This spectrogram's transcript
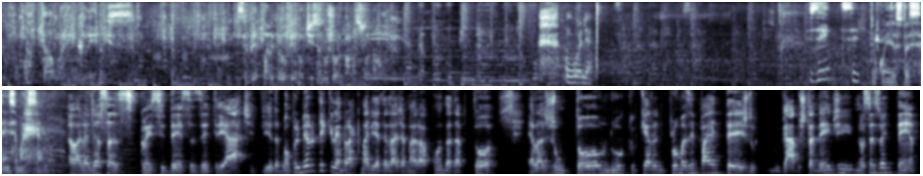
eu vou matar o Ari Clenis. Se prepare para ouvir a notícia no Jornal Nacional. Vou olhar. Gente. Eu conheço tua essência, Marcelo. Olha, dessas coincidências entre arte e vida. Bom, primeiro tem que lembrar que Maria Adelaide Amaral, quando adaptou, ela juntou o um núcleo que era de Plumas e Paetês, do Gabos também, de 1980.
